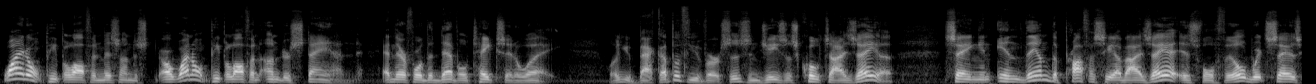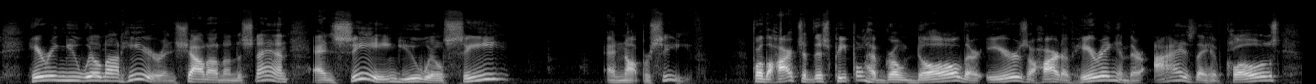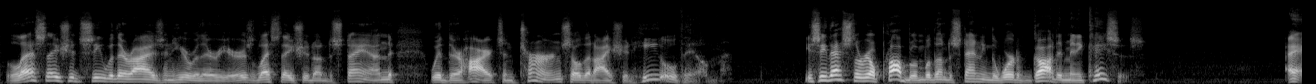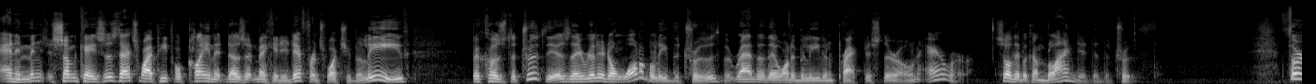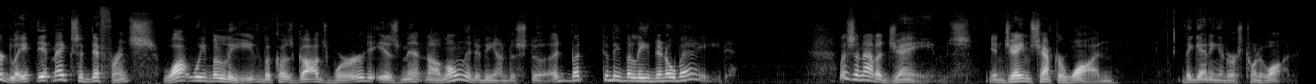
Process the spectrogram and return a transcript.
Why don't people often misunderstand, or why don't people often understand, and therefore the devil takes it away? Well, you back up a few verses, and Jesus quotes Isaiah, saying, And in them the prophecy of Isaiah is fulfilled, which says, Hearing you will not hear, and shall not understand, and seeing you will see, and not perceive. For the hearts of this people have grown dull, their ears are hard of hearing, and their eyes they have closed, lest they should see with their eyes and hear with their ears, lest they should understand with their hearts and turn so that I should heal them. You see, that's the real problem with understanding the Word of God in many cases. And in many, some cases, that's why people claim it doesn't make any difference what you believe, because the truth is they really don't want to believe the truth, but rather they want to believe and practice their own error. So they become blinded to the truth. Thirdly, it makes a difference what we believe because God's Word is meant not only to be understood, but to be believed and obeyed. Listen now to James. In James chapter 1, beginning in verse 21.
